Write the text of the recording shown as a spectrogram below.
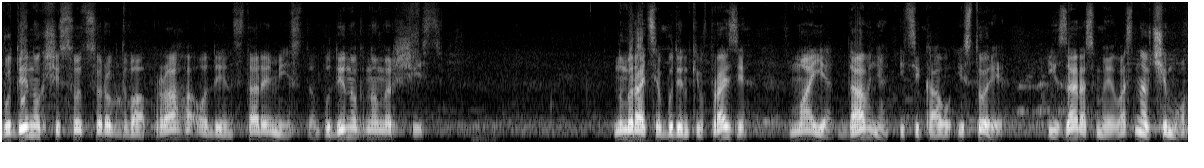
Будинок 642, Прага 1, Старе місто. Будинок номер 6. Нумерація будинків в Празі має давню і цікаву історію. І зараз ми вас навчимо,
